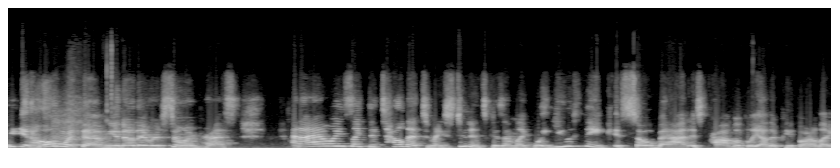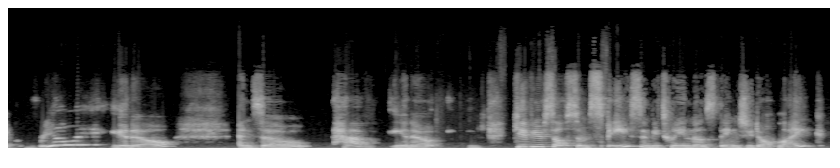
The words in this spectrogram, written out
take it home with them. You know, they were so impressed. And I always like to tell that to my students because I'm like, what you think is so bad is probably other people are like, really? You know? And so have, you know, give yourself some space in between those things you don't like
